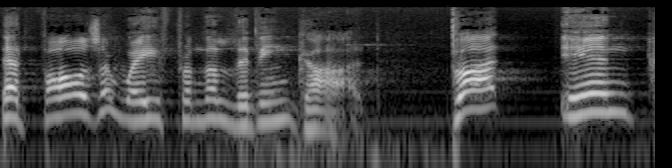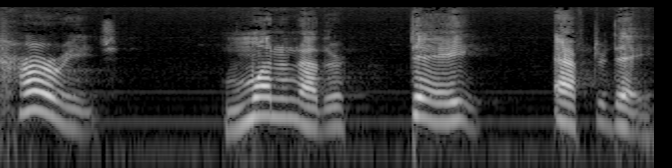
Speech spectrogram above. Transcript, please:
that falls away from the living God, but encourage one another day after day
